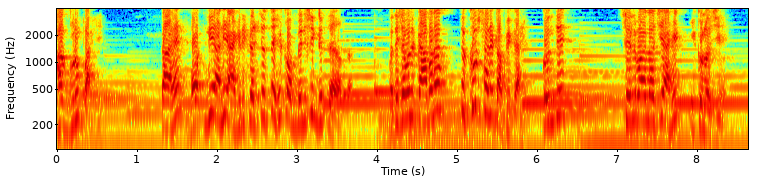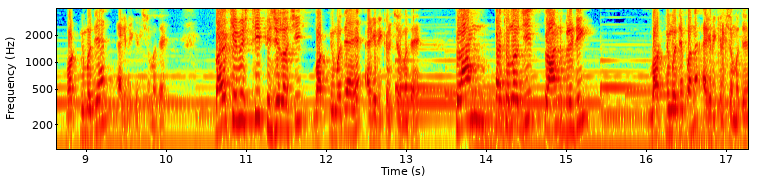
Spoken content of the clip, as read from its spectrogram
हा ग्रुप आहे. काय आहे? बॉटनी आणि अग्रिकल्चरचं हे कॉम्बिनेशन घेतलं जातं. मग त्याच्यामध्ये का बरं? तर खूप सारे टॉपिक आहे. कोणते? सेल बायोलॉजी आहे इकोलॉजी आहे. बॉटनीमध्ये आहे अग्रिकल्चरमध्ये आहे. बायोकेमिस्ट्री फिजिओलॉजी बॉटनीमध्ये आहे अग्रिकल्चरमध्ये आहे. प्लांट पॅथॉलॉजी प्लांट ब्रिडिंग बॉटनीमध्ये पण आहे मध्ये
